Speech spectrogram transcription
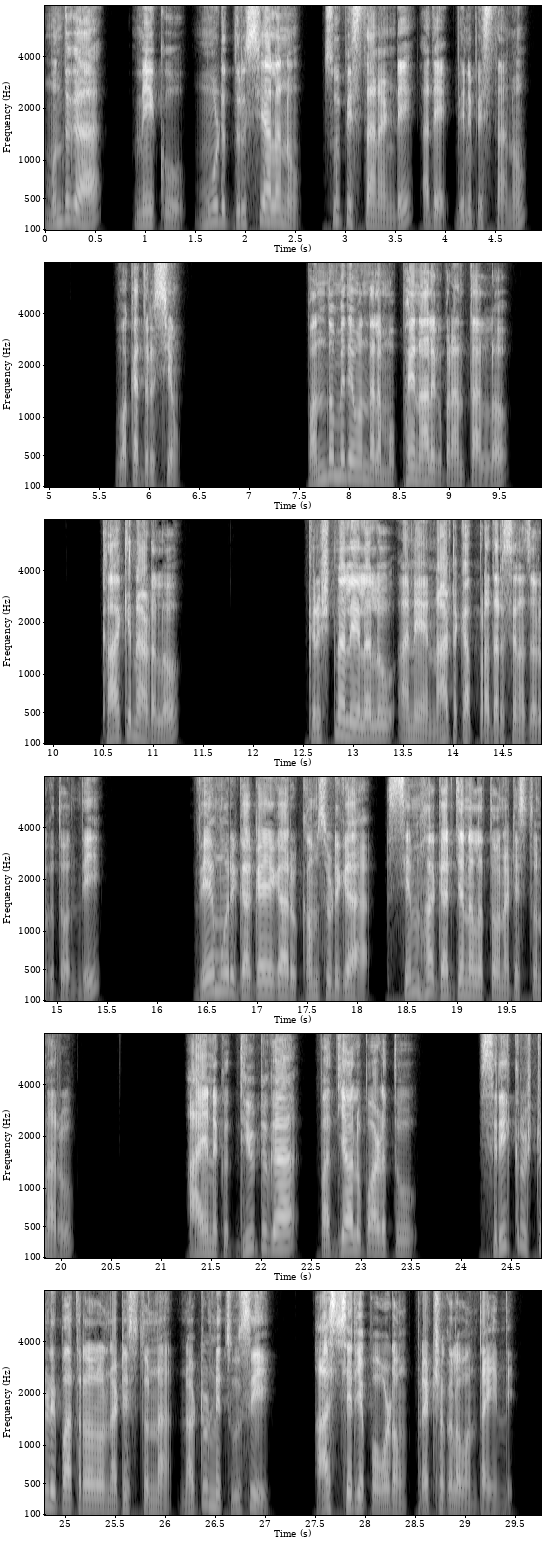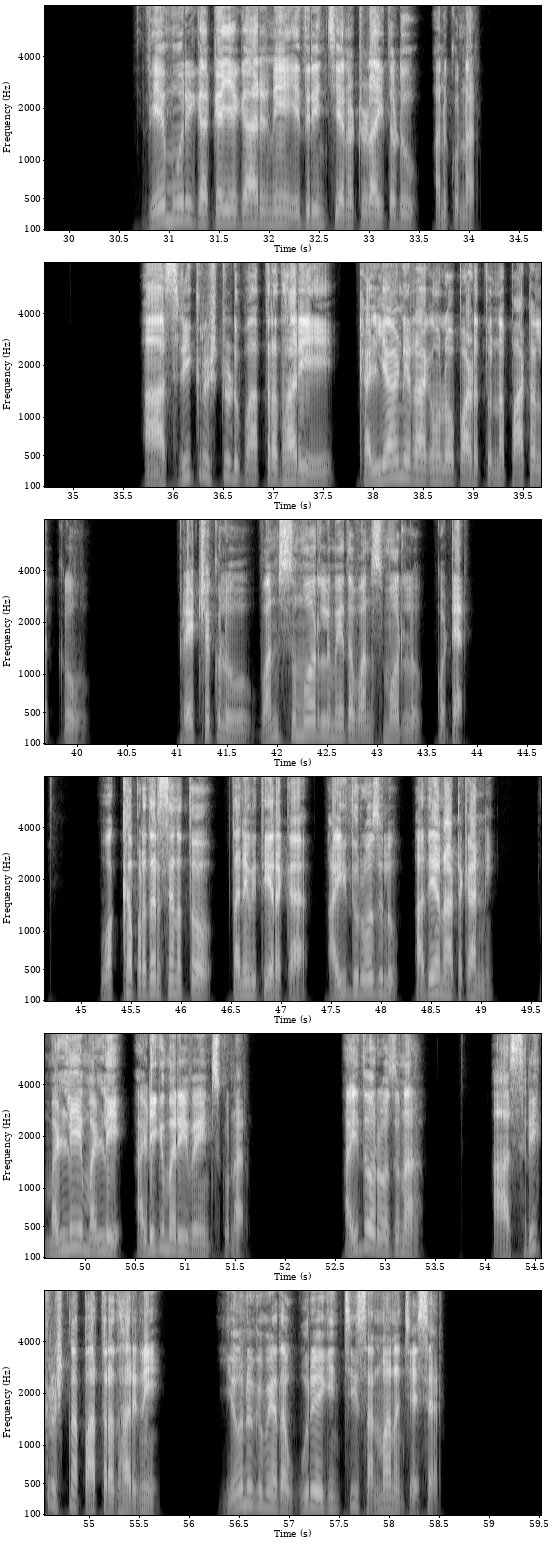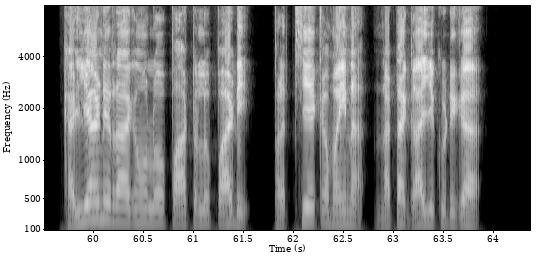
ముందుగా మీకు మూడు దృశ్యాలను చూపిస్తానండి. అదే వినిపిస్తాను. ఒక దృశ్యం. పంతొమ్మిది వందల ముప్పై నాలుగు ప్రాంతాల్లో కాకినాడలో కృష్ణలీలలు అనే నాటక ప్రదర్శన జరుగుతోంది. వేమూరి గగ్గయ్య గారు కంసుడిగా సింహ గర్జనలతో నటిస్తున్నారు. ఆయనకు ధీటుగా పద్యాలు పాడుతూ శ్రీకృష్ణుడి పాత్రలో నటిస్తున్న నటుణ్ణి చూసి ఆశ్చర్యపోవడం ప్రేక్షకుల వంతయింది. వేమూరి గగ్గయ్య గారినే ఎదిరించే నటుడా ఇతడు అనుకున్నారు. ఆ శ్రీకృష్ణుడు పాత్రధారి కళ్యాణి రాగంలో పాడుతున్న పాటలకు ప్రేక్షకులు వన్సుమోర్లు మీద వన్సుమోర్లు కొట్టారు. ఒక్క ప్రదర్శనతో తనివి తీరక ఐదు రోజులు అదే నాటకాన్ని మళ్ళీ మళ్ళీ అడిగి మరీ వేయించుకున్నారు. ఐదో రోజున ఆ శ్రీకృష్ణ పాత్రధారిని ఏనుగు మీద ఊరేగించి సన్మానం చేశారు. కళ్యాణి రాగంలో పాటలు పాడి ప్రత్యేకమైన నట గాయకుడిగా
